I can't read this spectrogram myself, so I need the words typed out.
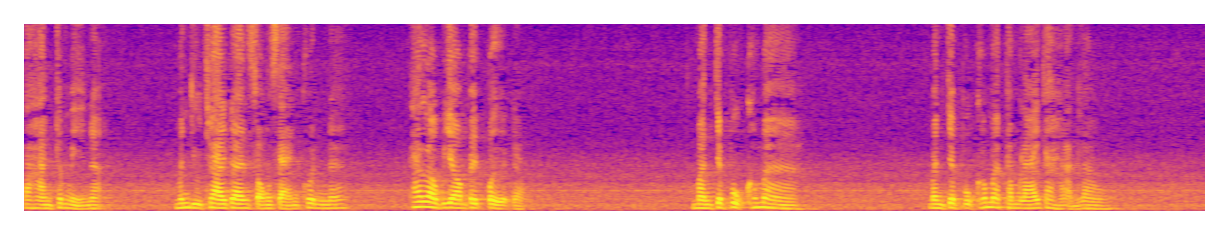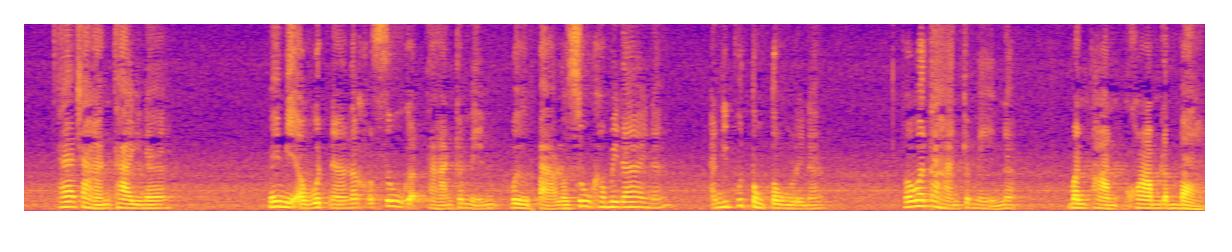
ทหารเขมรน่ะ มันอยู่ชายแดนสองแสนคนนะ ถ้าเรายอมไปเปิดอะ มันจะปลุกเข้ามา มันจะปลุกเข้ามาทำร้ายทหารเรา ถ้าทหารไทยนะ ไม่มีอาวุธนะ แล้วเขาสู้กับทหารเขมรปือเปล่า เราสู้เขาไม่ได้นะ อันนี้พูดตรงๆเลยนะ เพราะว่าทหารเขมรน่ะ มันผ่านความลำบาก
